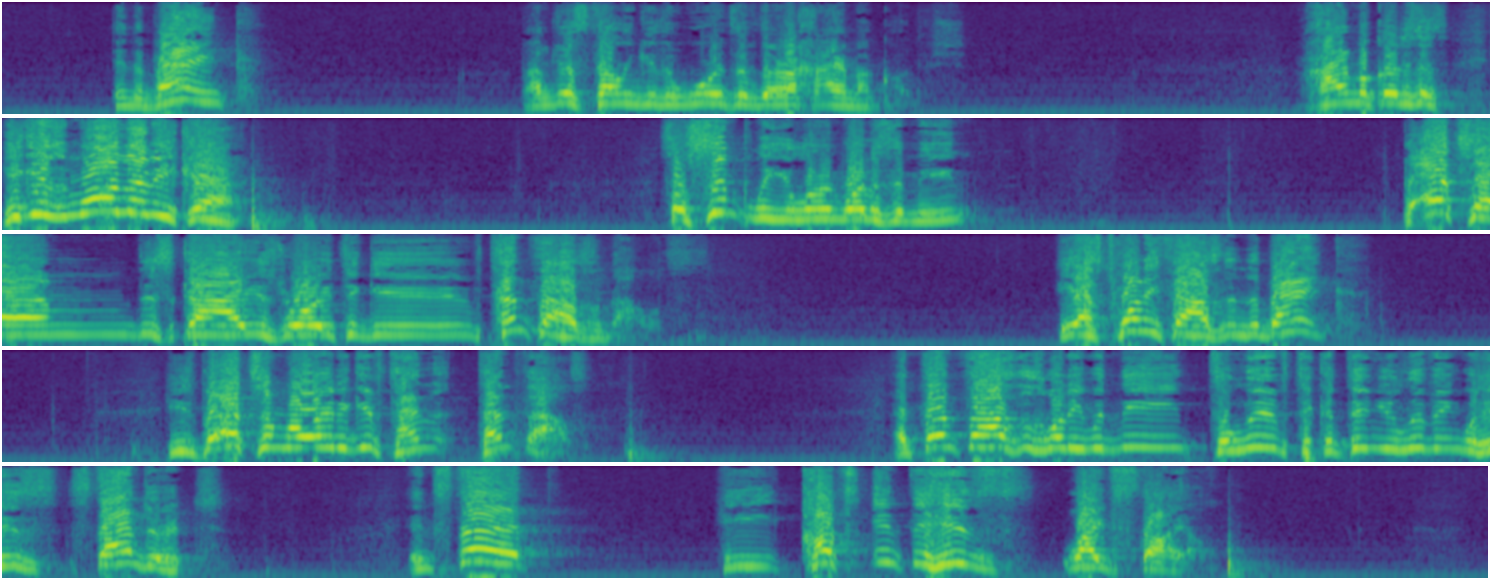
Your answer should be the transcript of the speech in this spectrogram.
in the bank I'm just telling you the words of the Ohr HaChaim HaKodesh. Chaim HaKodesh says, he gives more than he can. So simply you learn what does it mean? Be'etzem, this guy is ready to give $10,000. He has 20000 in the bank. He's Be'etzem ready to give 10,000. 10, and 10,000 is what he would need to live, to continue living with his standards. Instead, he cuts into his lifestyle.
